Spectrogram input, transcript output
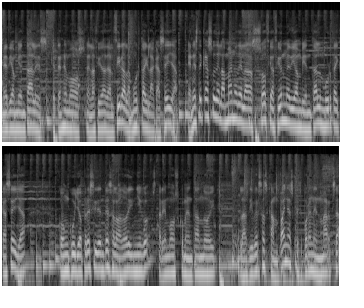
medioambientales que tenemos en la ciudad de Alcira, la Murta y la Casella. En este caso de la mano de la Asociación Medioambiental Murta y Casella, con cuyo presidente Salvador Íñigo estaremos comentando hoy las diversas campañas que se ponen en marcha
